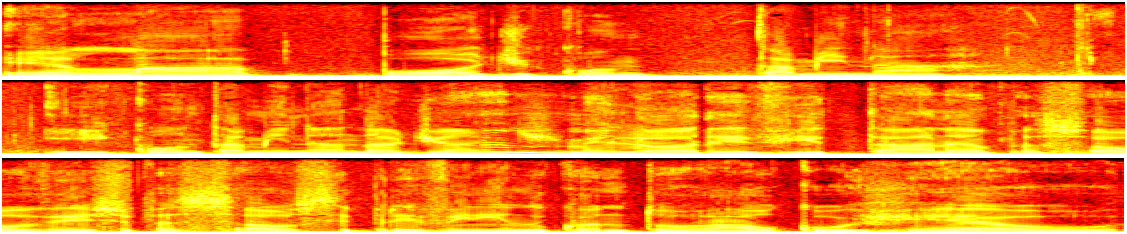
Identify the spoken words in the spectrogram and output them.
ela pode contaminar e contaminando adiante. É melhor evitar, né? O pessoal veja o pessoal se prevenindo quanto álcool gel,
